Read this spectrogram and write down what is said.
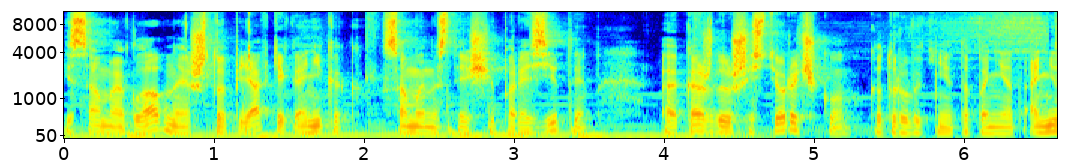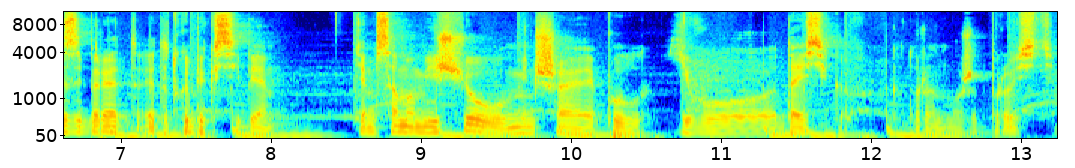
И самое главное, что пиявки, они как самые настоящие паразиты, э, каждую шестерочку, которую выкинет оппонент, они забирают этот кубик себе, тем самым еще уменьшая пул его дайсиков, которые он может бросить.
